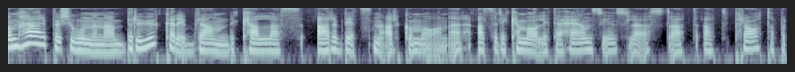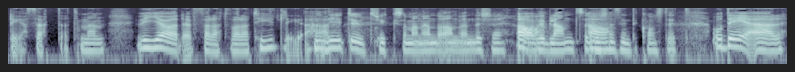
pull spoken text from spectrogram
De här personerna brukar ibland kallas arbetsnarkomaner. Alltså det kan vara lite hänsynslöst att, att prata på det sättet, men vi gör det för att vara tydliga här. Men det är ett uttryck som man ändå använder sig Ja. av ibland, så det Ja. känns inte konstigt. Och det är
